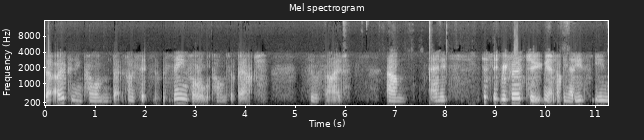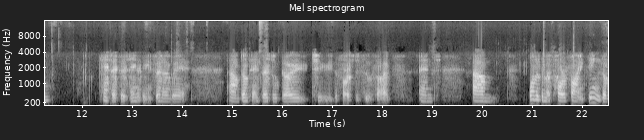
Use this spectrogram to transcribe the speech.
the opening poem that kind of sets the scene for all the poems about suicide. Um, and it's just, it refers to, you know, something that is in Canto 13 of the Inferno where um, Dante and Virgil go to the Forest of Suicides, and um, one of the most horrifying things of,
